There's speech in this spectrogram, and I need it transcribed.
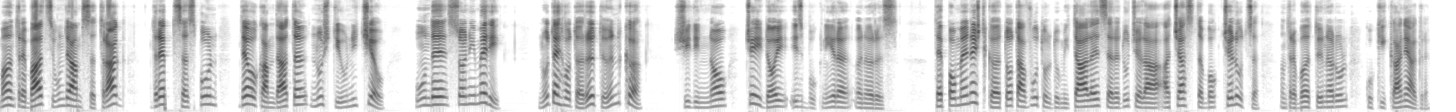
Mă întrebați unde am să trag? Drept să spun, deocamdată nu știu nici eu. Unde s-o nimeri? Nu te-ai hotărât încă?" Și din nou cei doi izbucniră în râs. Te pomenești că tot avutul dumitale se reduce la această bocceluță?" întrebă tânărul cu chica neagră.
